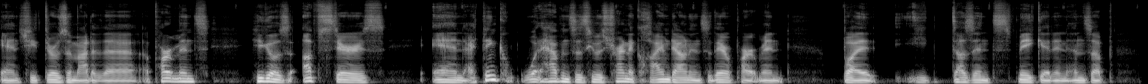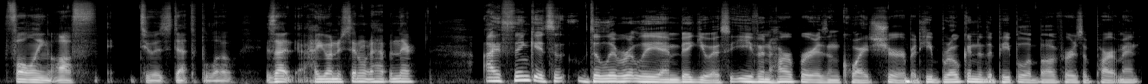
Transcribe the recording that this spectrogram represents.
and she throws him out of the apartment. He goes upstairs, and I think what happens is he was trying to climb down into their apartment, but he doesn't make it and ends up falling off to his death below. Is that how you understand what happened there? I think it's deliberately ambiguous. Even Harper isn't quite sure, but he broke into the people above her's apartment.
